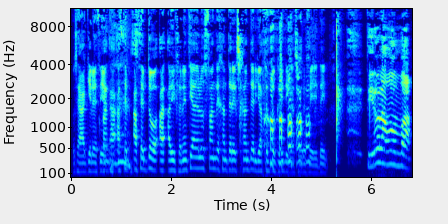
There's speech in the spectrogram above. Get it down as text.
O sea, quiero decir, acepto, a, a diferencia de los fans de Hunter x Hunter, yo acepto críticas sobre Fairy Tail. tiró la bomba.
